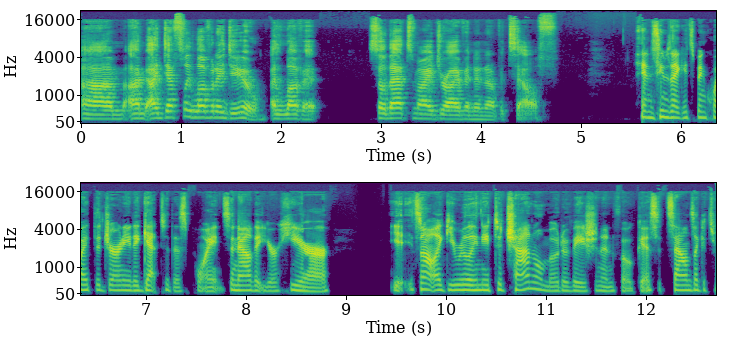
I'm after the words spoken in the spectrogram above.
Um, I'm, I definitely love what I do. I love it. So that's my drive in and of itself. And it seems like it's been quite the journey to get to this point. So now that you're here, it's not like you really need to channel motivation and focus. It sounds like it's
